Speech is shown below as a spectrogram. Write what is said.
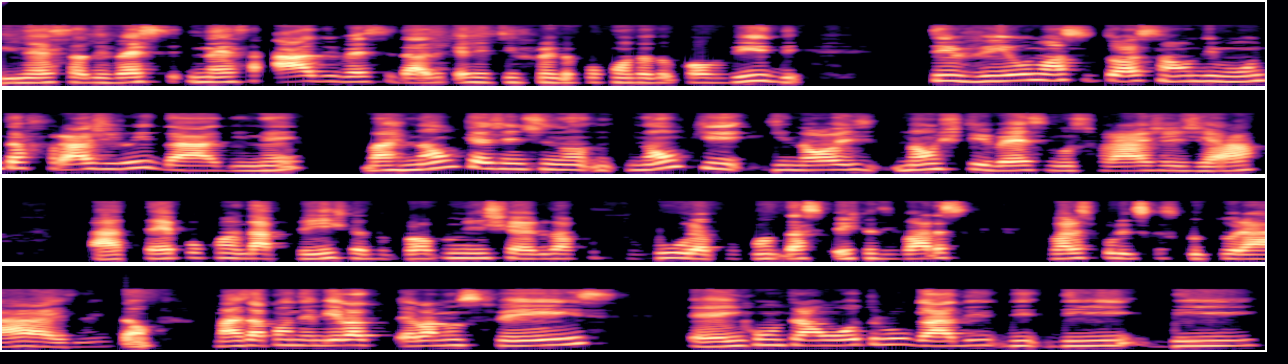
e nessa, diversi, nessa adversidade que a gente enfrenta por conta do Covid, se viu numa situação de muita fragilidade, né? Mas não que a gente não, não que, que nós não estivéssemos frágeis já, até por conta da perca do próprio Ministério da Cultura, por conta das percas de várias, várias políticas culturais, né? Então, mas a pandemia ela, ela nos fez é, encontrar um outro lugar de, de, de, de,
